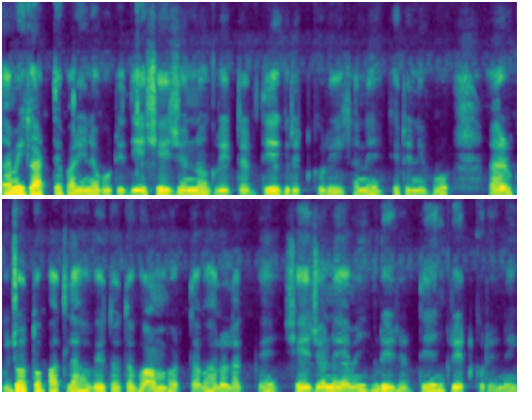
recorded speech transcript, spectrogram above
আমি কাটতে পারি না বটি দিয়ে, সেই জন্য গ্রেটার দিয়ে গ্রেট করে এখানে কেটে নিব। আর যত পাতলা হবে তত আম ভর্তা ভালো লাগবে, সেই জন্যই আমি গ্রেটার দিয়ে গ্রেট করে নেই।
